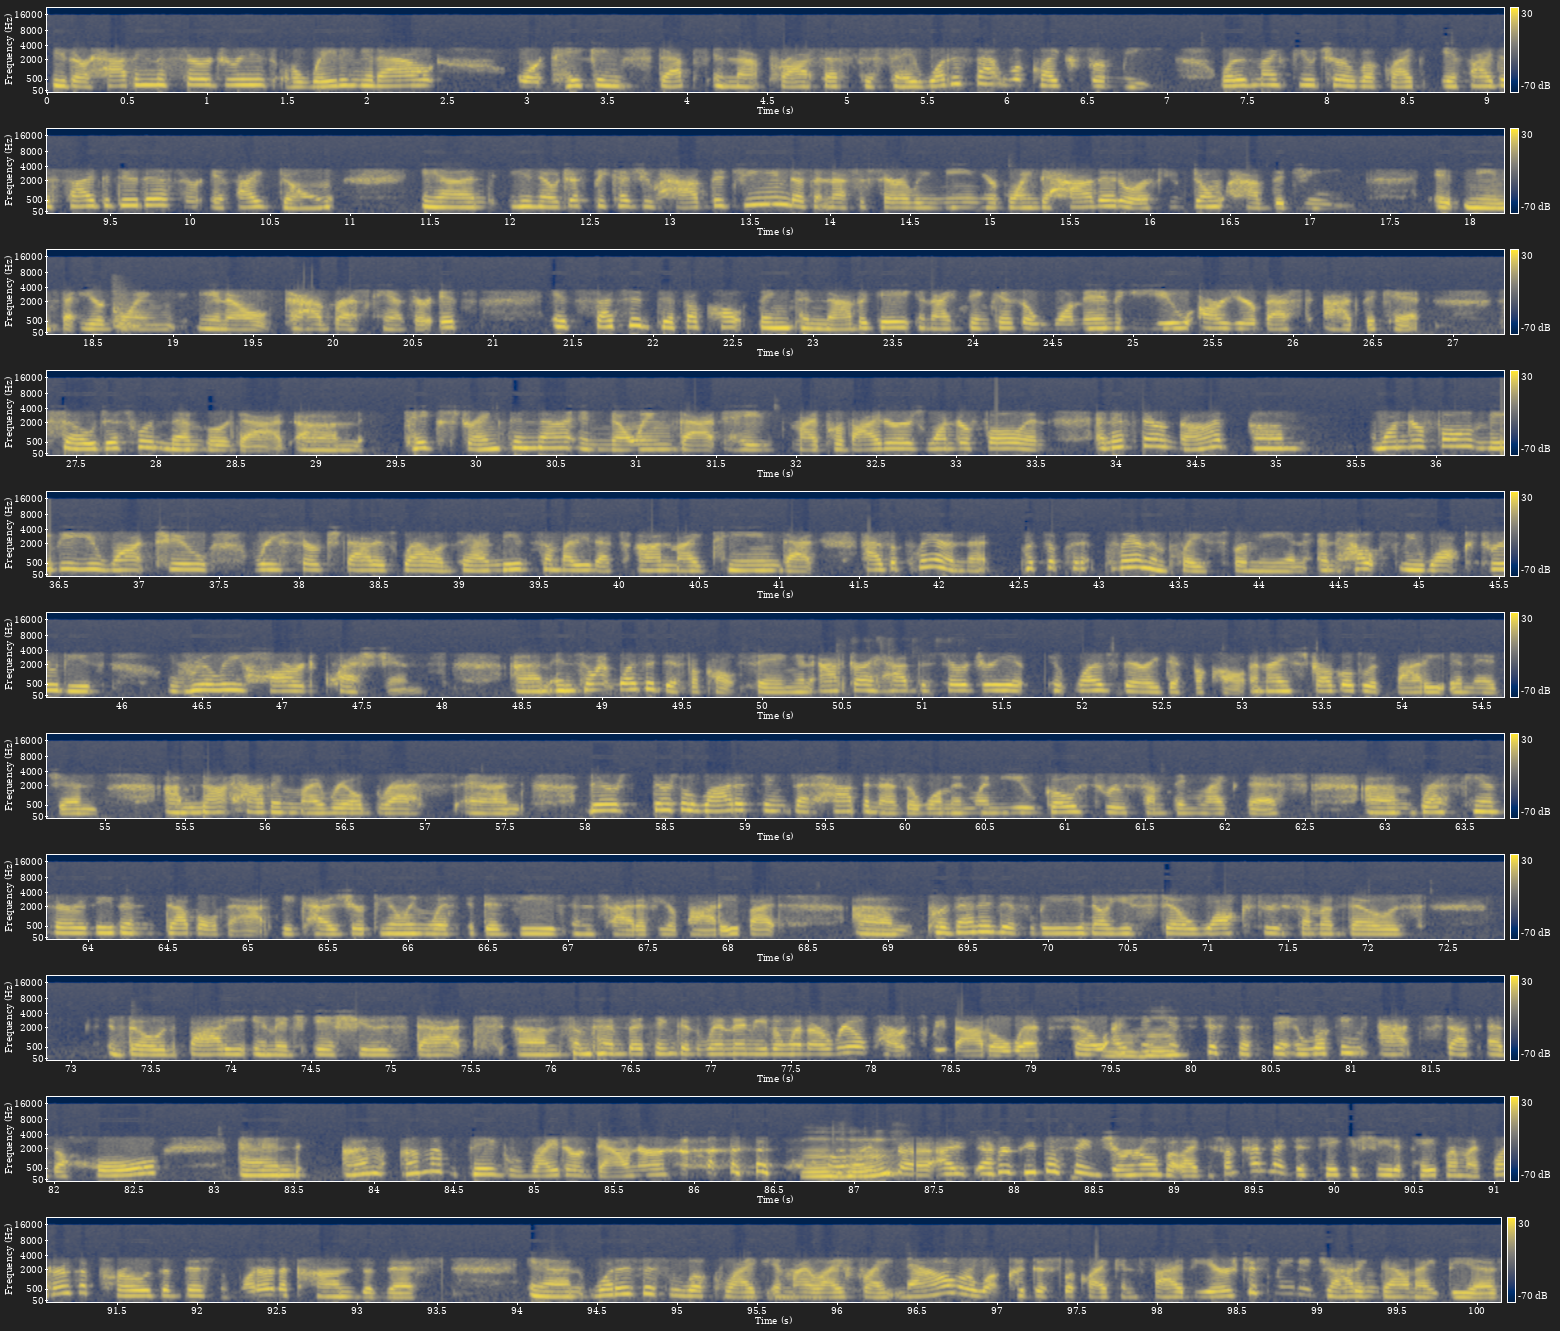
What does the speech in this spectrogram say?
either having the surgeries or waiting it out or taking steps in that process to say, what does that look like for me? What does my future look like if I decide to do this or if I don't? And, you know, just because you have the gene doesn't necessarily mean you're going to have it, or if you don't have the gene, it means that you're going, you know, to have breast cancer. It's, it's such a difficult thing to navigate. And I think as a woman, you are your best advocate. So just remember that. Um, take strength in that and knowing that, hey, my provider is wonderful. And, and if they're not, um, wonderful. Maybe you want to research that as well and say, I need somebody that's on my team that has a plan, that puts a plan in place for me and, and helps me walk through these really hard questions. Um, and so it was a difficult thing. And after I had the surgery, it, it was very difficult. And I struggled with body image and um, not having my real breasts. And there's there's a lot of things that happen as a woman when you go through something like this. Um, breast cancer is even double that because you're dealing with a disease inside of your body. But um, preventatively, you know, you still walk through some of those those body image issues that um, sometimes I think as women, even with our real parts, we battle with. So mm-hmm. I think mm-hmm. it's just a thing, looking at stuff as a whole. And I'm I'm a big writer downer. mm-hmm. I, I've heard people say journal, but like sometimes I just take a sheet of paper. I'm like, what are the pros of this and what are the cons of this? And what does this look like in my life right now, or what could this look like in five years? Just maybe jotting down ideas.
